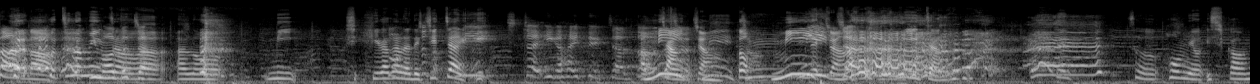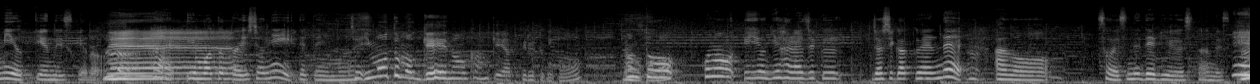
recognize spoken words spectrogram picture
なんだ。こっちのみーちゃん妹ちゃん。はあのみひひらがなでちっちゃい。いちっちゃい「い」が入ってるちゃんと。あみーちゃん。とみーちゃん。みーちゃん。でそう本名石川美優って言うんですけど、はい、妹と一緒に出ています。じゃあ。妹も芸能関係やってるってこと？本当この代々木原宿女子学園で、あのそうですねデビューしたんですけど、何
